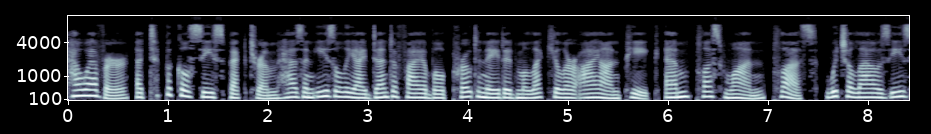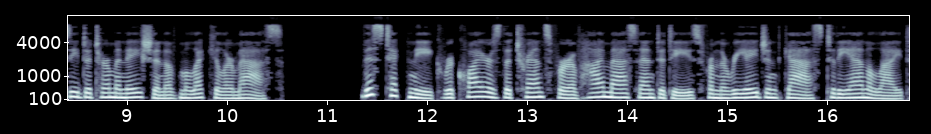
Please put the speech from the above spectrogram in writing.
However, a typical C spectrum has an easily identifiable protonated molecular ion peak M plus, which allows easy determination of molecular mass. This technique requires the transfer of high-mass entities from the reagent gas to the analyte,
